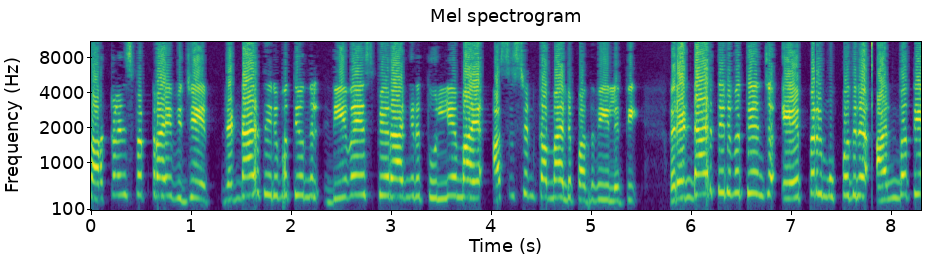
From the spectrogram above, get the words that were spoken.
സർക്കിൾ ഇൻസ്പെക്ടറായ വിജയൻ രണ്ടായിരത്തി ഇരുപത്തിയൊന്നിൽ ഡിവൈഎസ്പി റാങ്കിന് തുല്യമായ അസിസ്റ്റന്റ് കമാൻഡ് പദവിയിലെത്തി. രണ്ടായിരത്തി ഇരുപത്തിയഞ്ച് ഏപ്രിൽ മുപ്പതിന് അൻപത്തി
